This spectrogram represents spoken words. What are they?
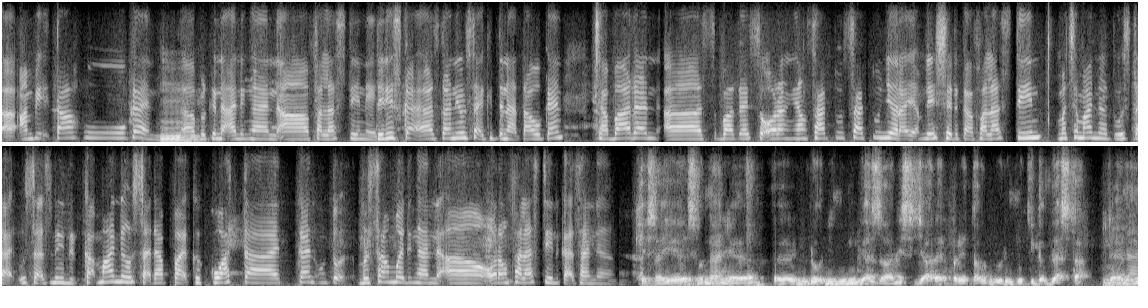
uh, ambil tahu kan Hmm. uh, berkenaan dengan uh, Palestin ni. Jadi sekarang, uh, sekarang ni Ustaz kita nak tahu kan cabaran uh, sebagai seorang yang satu-satunya rakyat Malaysia dekat Palestin macam mana tu Ustaz? Ustaz sendiri kat mana Ustaz dapat kekuatan kan untuk bersama dengan uh, orang Palestin dekat sana? Okay, saya sebenarnya uh, duduk di bumi Gaza ni sejak daripada tahun 2013 dah. Dan Dah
